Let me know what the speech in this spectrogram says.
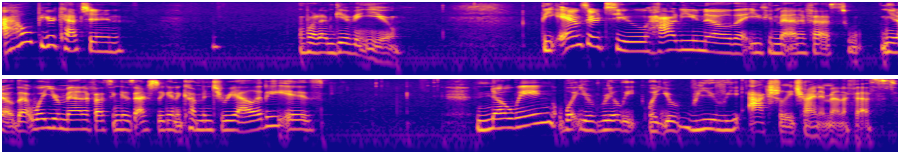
I hope you're catching what I'm giving you. The answer to how do you know that you can manifest, you know, that what you're manifesting is actually going to come into reality is knowing what you're really what you're really actually trying to manifest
